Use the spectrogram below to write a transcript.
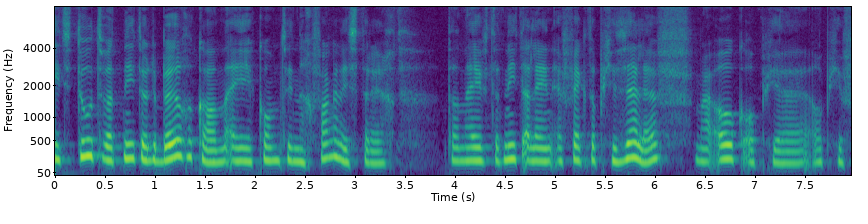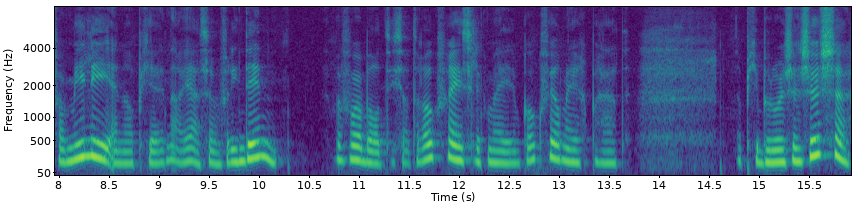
iets doet wat niet door de beugel kan en je komt in de gevangenis terecht, dan heeft het niet alleen effect op jezelf, maar ook op je, op je familie en op je, nou ja, zijn vriendin bijvoorbeeld. Die zat er ook vreselijk mee, daar heb ik ook veel mee gepraat. Op je broers en zussen,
